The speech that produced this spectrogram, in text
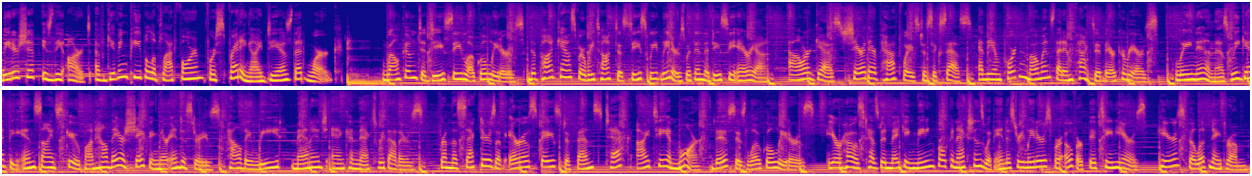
Leadership is the art of giving people a platform for spreading ideas that work. Welcome to DC Local Leaders, the podcast where we talk to C suite leaders within the DC area. Our guests share their pathways to success and the important moments that impacted their careers. Lean in as we get the inside scoop on how they are shaping their industries, how they lead, manage, and connect with others. From the sectors of aerospace, defense, tech, IT, and more, this is Local Leaders. Your host has been making meaningful connections with industry leaders for over 15 years. Here's Philip Nathram.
